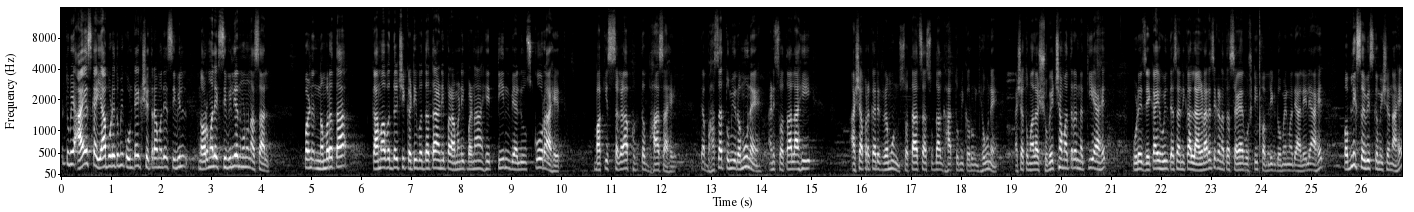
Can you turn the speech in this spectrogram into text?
पण तुम्ही आहेस का? काय यापुढे तुम्ही कोणत्याही क्षेत्रामध्ये सिव्हिल नॉर्मल एक सिव्हिलियन म्हणून असाल पण नम्रता कामाबद्दलची कटिबद्धता आणि प्रामाणिकपणा हे तीन व्हॅल्यू स्कोर आहेत. बाकी सगळा फक्त भास आहे. त्या भासात तुम्ही रमू नये आणि स्वतःलाही अशा प्रकारे रमून स्वतःचा सुद्धा घात तुम्ही करून घेऊ नये. अशा तुम्हाला शुभेच्छा मात्र नक्की आहेत. पुढे जे काही होईल त्याचा निकाल लागणारच आहे कारण आता सगळ्या गोष्टी पब्लिक डोमेनमध्ये आलेल्या आहेत. पब्लिक सर्व्हिस कमिशन आहे.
